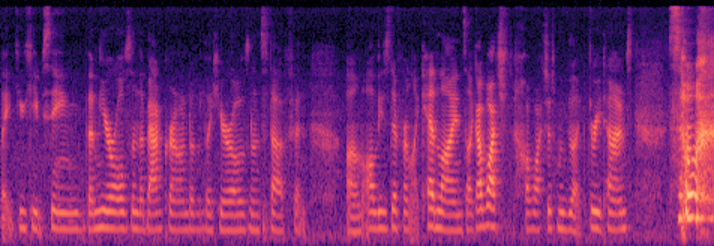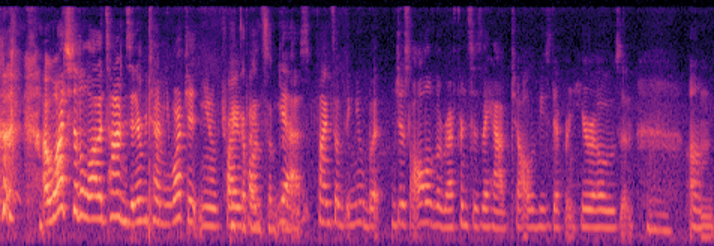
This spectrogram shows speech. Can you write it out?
Like you keep seeing the murals in the background of the heroes and stuff, and um, all these different like headlines. Like I've watched I've watched this movie like three times, so I watched it a lot of times. And every time you watch it, you know, try Pick and up find on something yeah, else. find something new. But just all of the references they have to all of these different heroes and um,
